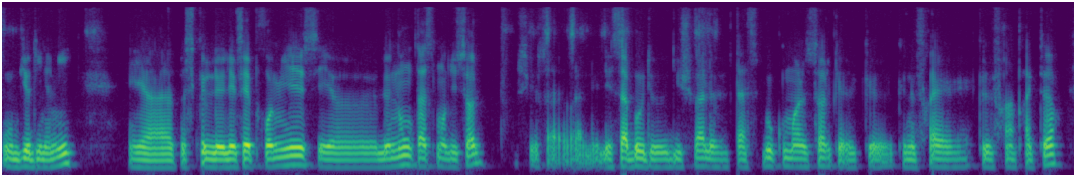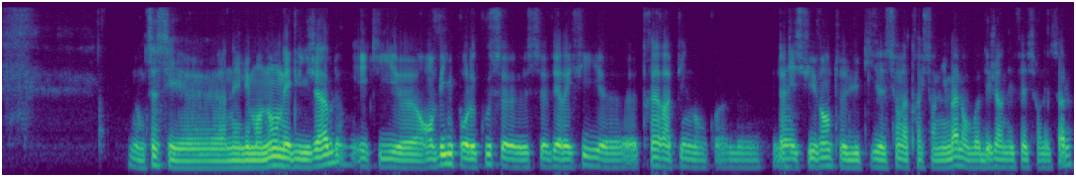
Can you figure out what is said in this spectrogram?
ou biodynamie. Et euh, parce que l'effet premier, c'est euh, le non-tassement du sol, parce que ça, voilà, les, sabots de, du cheval tassent beaucoup moins le sol que, que, que, ne ferait, que ferait un tracteur. Donc ça, c'est euh, un élément non négligeable et qui, euh, en vigne, pour le coup, se, se vérifie très rapidement. L'année suivante, l'utilisation de la traction animale, on voit déjà un effet sur les sols.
